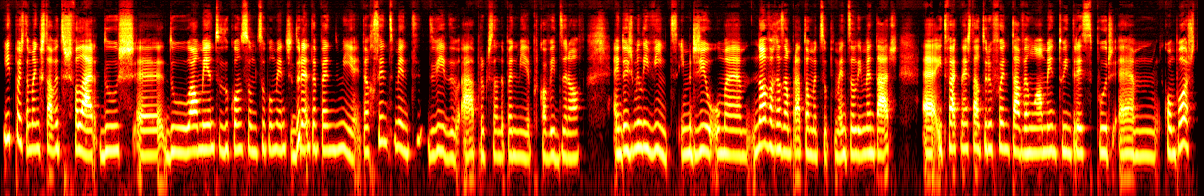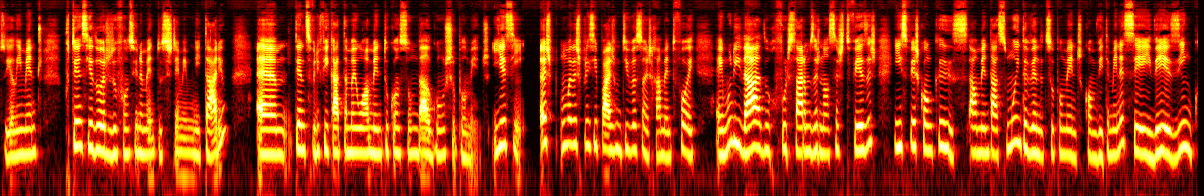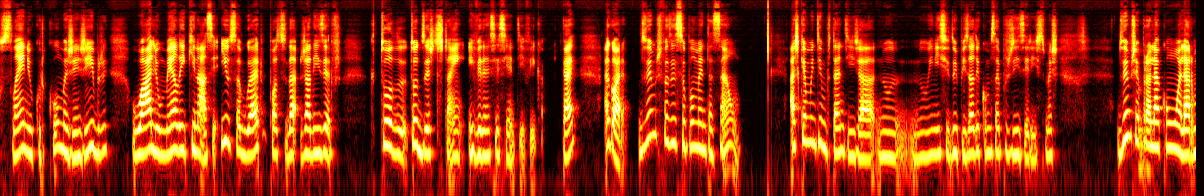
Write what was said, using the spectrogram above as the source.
E depois também gostava de vos falar dos, uh, do aumento do consumo de suplementos durante a pandemia. Então, recentemente, devido à progressão da pandemia por Covid-19, em 2020 emergiu uma nova razão para a toma de suplementos alimentares uh, e, de facto, nesta altura foi notável um aumento do interesse por um, ehm, compostos e alimentos potenciadores do funcionamento do sistema imunitário, um, tendo-se verificado também o aumento do consumo de alguns suplementos. E assim, as, uma das principais motivações realmente foi a imunidade, reforçarmos as nossas defesas, e isso fez com que aumentasse muito a venda de suplementos como vitamina C, D, zinco, selênio, curcuma, gengibre, o alho, o mel e equinácea e o sabogueiro. Posso já dizer-vos que todo, todos estes têm evidência científica, ok? Agora, devemos fazer suplementação? Acho que é muito importante, e já no, no início do episódio comecei por dizer isto, mas devemos sempre olhar com um olhar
